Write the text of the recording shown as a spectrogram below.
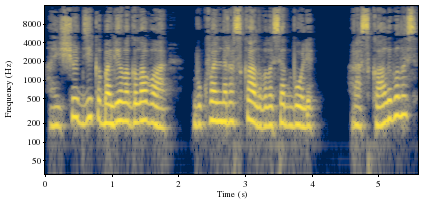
А еще дико болела голова, буквально раскалывалась от боли. Раскалывалась?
